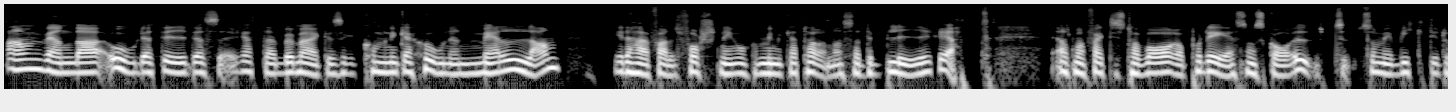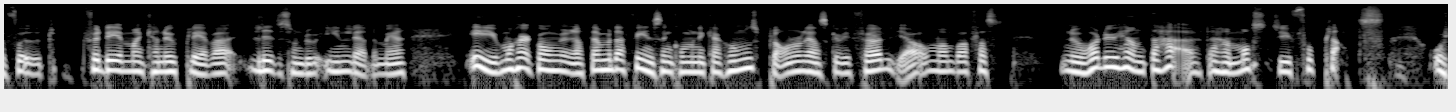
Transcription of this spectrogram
använda ordet i dess rätta bemärkelse, kommunikationen mellan, i det här fallet forskning och kommunikatörerna, så att det blir rätt. Att man faktiskt tar vara på det som ska ut, som är viktigt att få ut. För det man kan uppleva, lite som du inledde med, är ju många gånger att ja, men där finns en kommunikationsplan och den ska vi följa. Och man bara, fast nu har det ju hänt det här, det här måste ju få plats och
